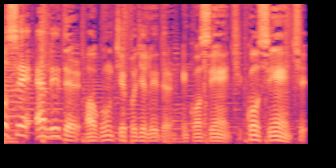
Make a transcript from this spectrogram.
Você é líder, algum tipo de líder, inconsciente, consciente,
